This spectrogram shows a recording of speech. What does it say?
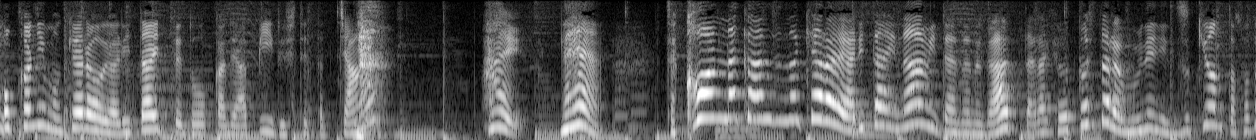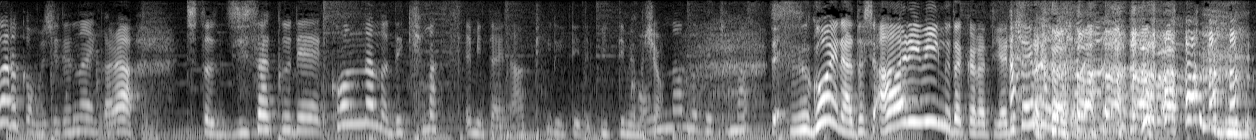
他にもキャラをやりたいって動画でアピールしてたじゃん？はい。ねえじゃあこんな感じのキャラやりたいなみたいなのがあったらひょっとしたら胸にズキュンと刺さるかもしれないからちょっと自作でこんなのできますみたいなアピール言って言ってみましょう。んこなのできますって。すごいな。私アーリーウィングだからってやりたいもんだ。よ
